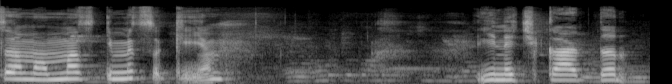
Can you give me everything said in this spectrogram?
tamam maskemi sıkayım. Yine çıkarttın.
